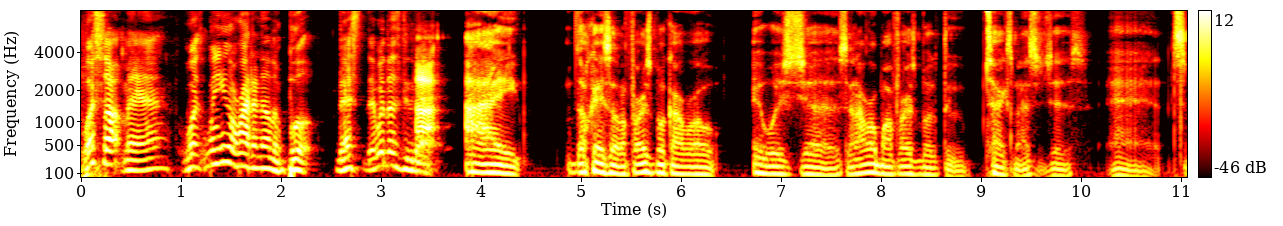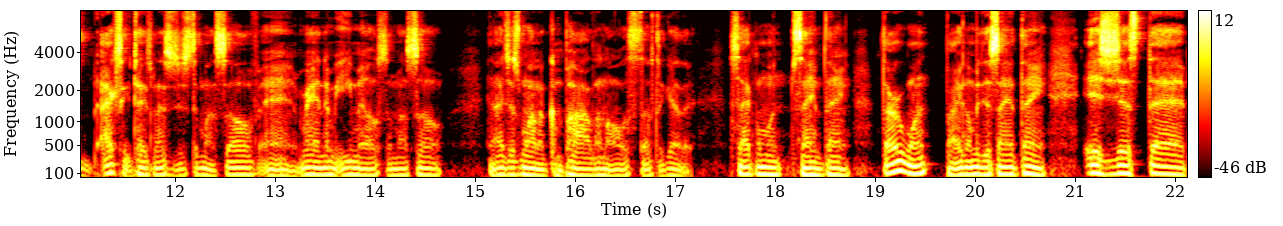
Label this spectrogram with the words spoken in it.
What's up, man? What when you gonna write another book? That's let's do that. I okay, so the first book I wrote, it was just, and I wrote my first book through text messages and actually text messages to myself and random emails to myself, and I just wound up compiling all this stuff together. Second one, same thing. Third one, probably gonna be the same thing. It's just that.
